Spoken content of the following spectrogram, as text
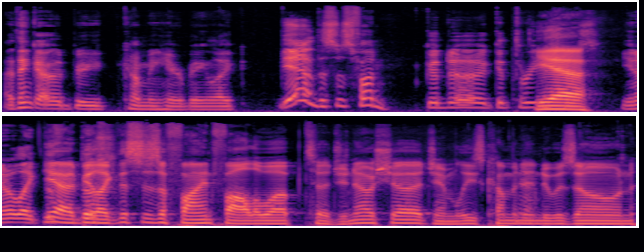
I think I would be coming here being like, yeah, this was fun. Good uh, good three Yeah. issues. You know, like Yeah, it'd be like this is a fine follow up to Genosha. Jim Lee's coming into his own.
